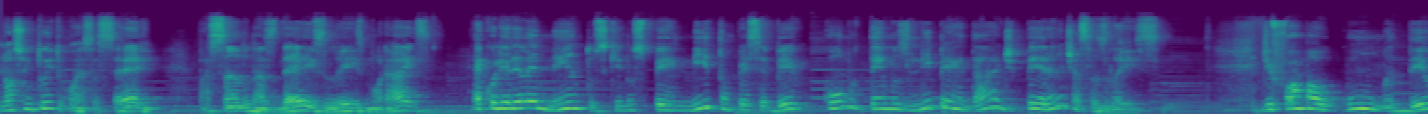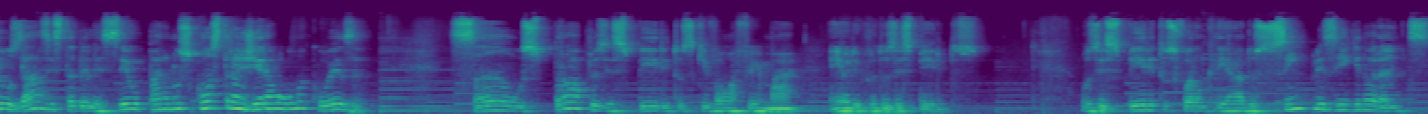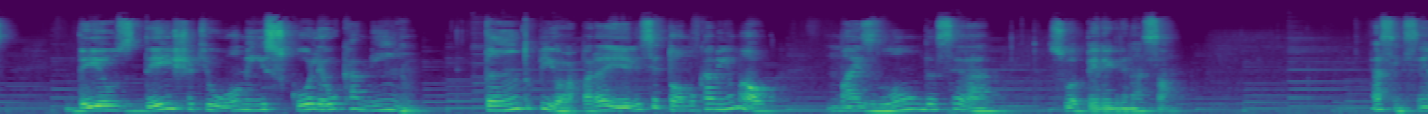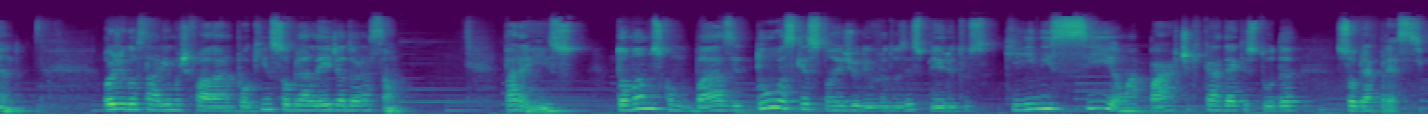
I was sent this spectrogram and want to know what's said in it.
Nosso intuito com essa série, passando nas 10 leis morais, é colher elementos que nos permitam perceber como temos liberdade perante essas leis. De forma alguma, Deus as estabeleceu para nos constranger a alguma coisa. São os próprios Espíritos que vão afirmar em O Livro dos Espíritos. Os Espíritos foram criados simples e ignorantes. Deus deixa que o homem escolha o caminho. Tanto pior para ele se toma o caminho mau, mais longa será sua peregrinação. Assim sendo, hoje gostaríamos de falar um pouquinho sobre a lei de adoração. Para isso, tomamos como base duas questões do Livro dos Espíritos que iniciam a parte que Kardec estuda sobre a prece.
